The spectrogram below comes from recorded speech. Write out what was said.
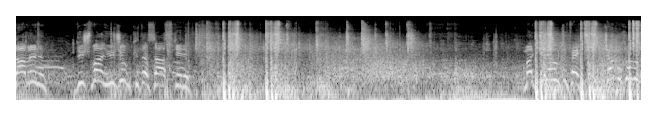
Davranın. Düşman hücum kıtası askeri. Makinalı tüfek. Çabuk olun.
